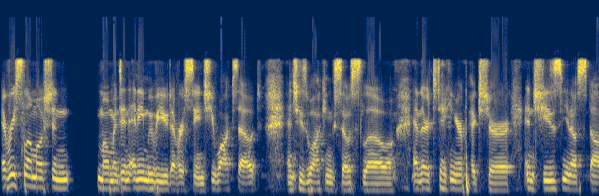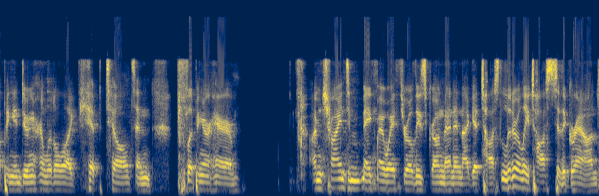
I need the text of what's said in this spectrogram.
every slow motion moment in any movie you'd ever seen. She walks out and she's walking so slow and they're taking her picture and she's, you know, stopping and doing her little like hip tilt and flipping her hair. I'm trying to make my way through all these grown men and I get tossed, literally tossed to the ground.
